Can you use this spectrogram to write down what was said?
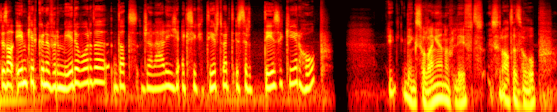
Het is al één keer kunnen vermeden worden dat Jalali geëxecuteerd werd. Is er deze keer hoop? Ik denk, zolang hij nog leeft, is er altijd hoop.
